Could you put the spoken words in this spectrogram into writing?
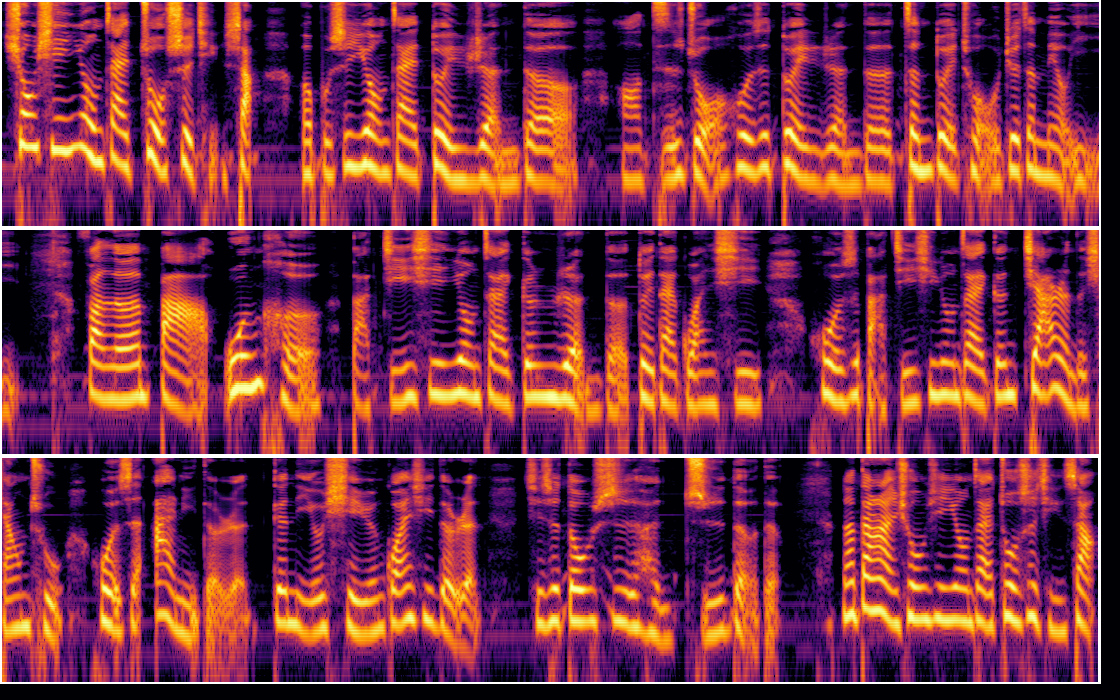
凶星用在做事情上，而不是用在对人的啊执着，或者是对人的争对错，我觉得这没有意义。反而把温和。把吉星用在跟人的对待关系，或者是把吉星用在跟家人的相处，或者是爱你的人、跟你有血缘关系的人，其实都是很值得的。那当然，凶星用在做事情上，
